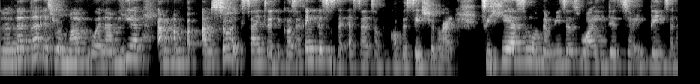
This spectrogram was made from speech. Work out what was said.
No, that that is remarkable, and I'm here. I'm I'm I'm so excited because I think this is the essence of the conversation, right? To hear some of the reasons why you did certain things and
